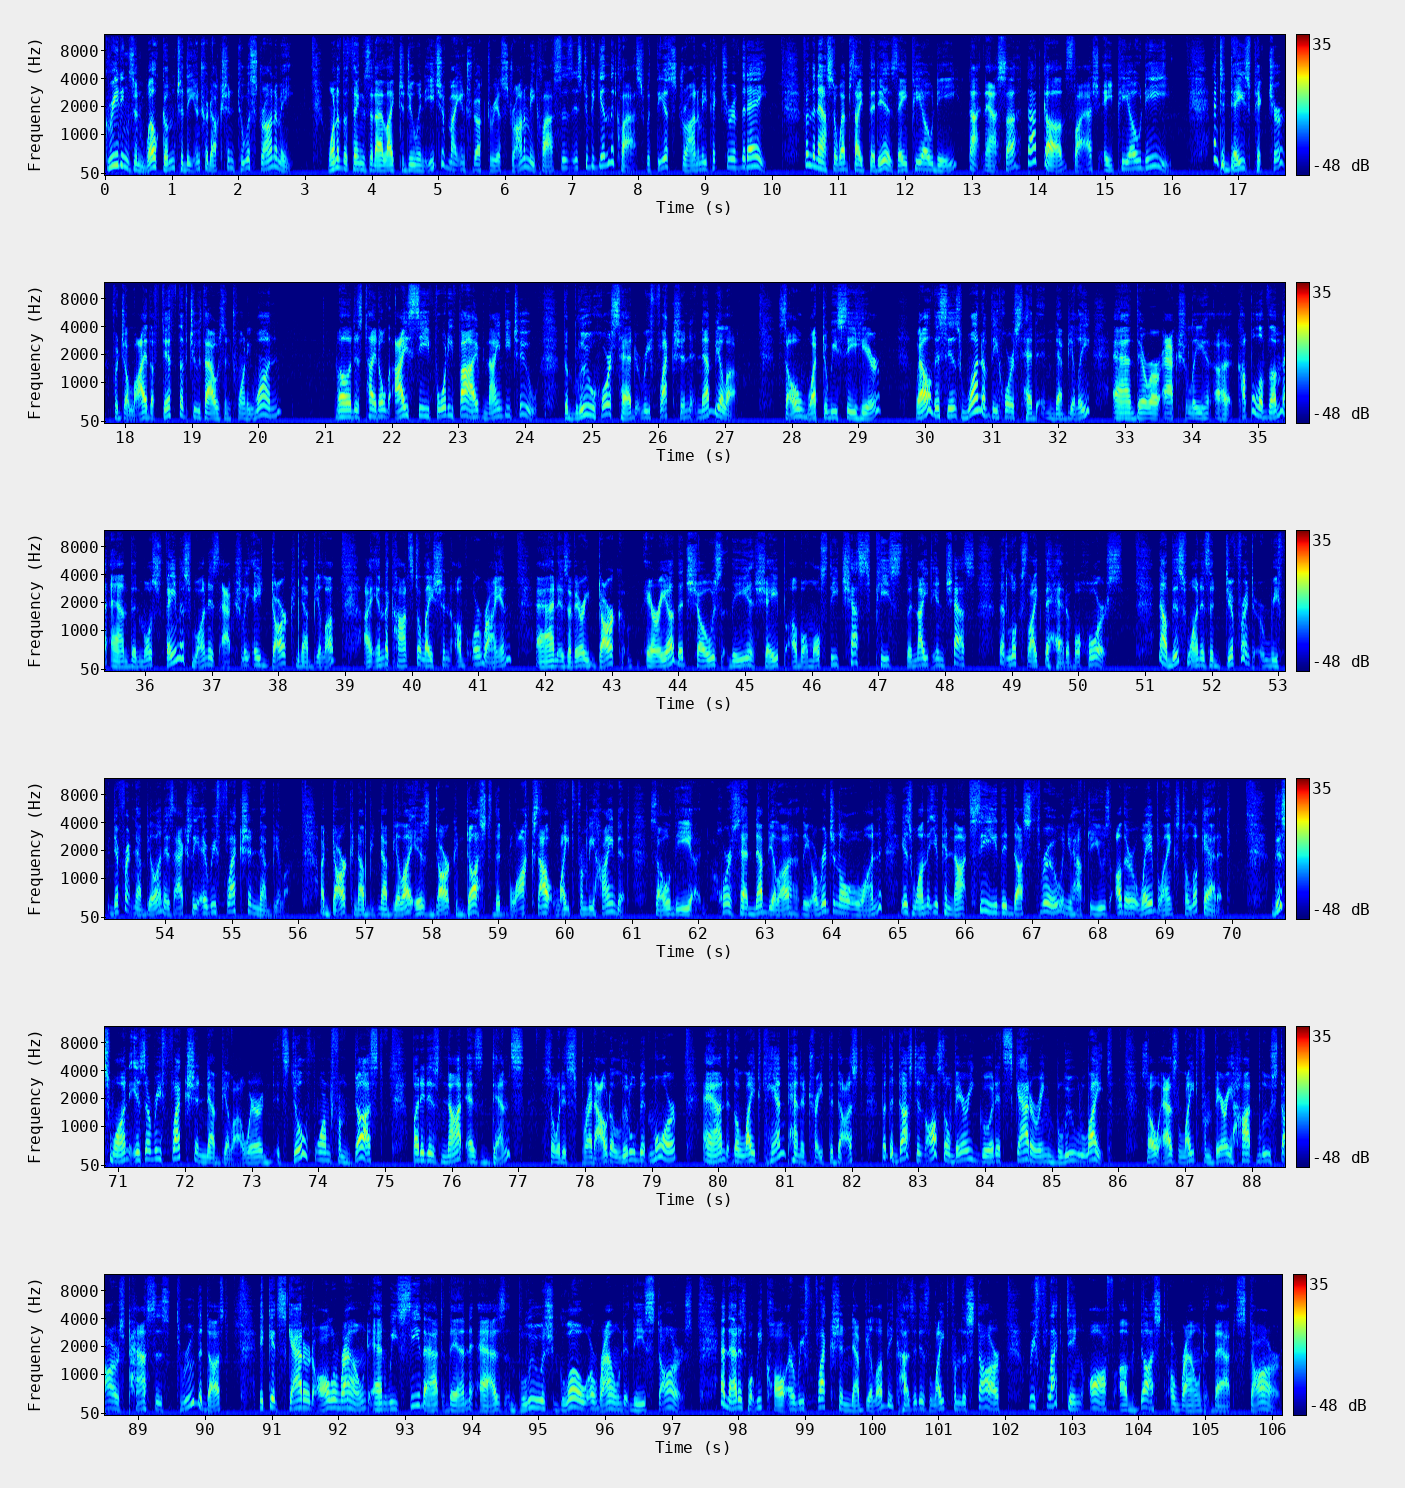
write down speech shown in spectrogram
Greetings and welcome to the introduction to astronomy. One of the things that I like to do in each of my introductory astronomy classes is to begin the class with the astronomy picture of the day from the NASA website that is apod.nasa.gov apod. And today's picture for July the 5th of 2021. Well, it is titled IC 4592, the Blue Horsehead Reflection Nebula. So what do we see here? Well, this is one of the Horsehead Nebulae, and there are actually a couple of them. And the most famous one is actually a dark nebula uh, in the constellation of Orion and is a very dark area that shows the shape of almost the chess piece, the knight in chess that looks like the head of a horse. Now this one is a different different nebula and is actually a reflection nebula. A dark nebula is dark dust that blocks out light from behind it. So the Horsehead Nebula, the original one is one that you cannot see the dust through and you have to use other wavelengths to look at it. This one is a reflection nebula where it's still formed from dust, but it is not as dense so it is spread out a little bit more and the light can penetrate the dust. But the dust is also very good at scattering blue light. So as light from very hot blue stars passes through the dust, it gets scattered all around. And we see that then as bluish glow around these stars. And that is what we call a reflection nebula because it is light from the star reflecting off of dust around that star.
